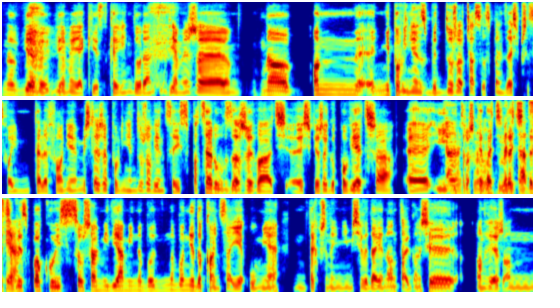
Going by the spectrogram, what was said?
no wiemy, wiemy jaki jest Kevin Durant, wiemy, że no on nie powinien zbyt dużo czasu spędzać przy swoim telefonie. Myślę, że powinien dużo więcej spacerów zażywać, e, świeżego powietrza e, i, tak, i troszkę no, dać, dać, dać, sobie spokój z social mediami, no bo, no bo nie do końca je umie. Mm, tak przynajmniej mi się wydaje. No on tak, on się, on wiesz, on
